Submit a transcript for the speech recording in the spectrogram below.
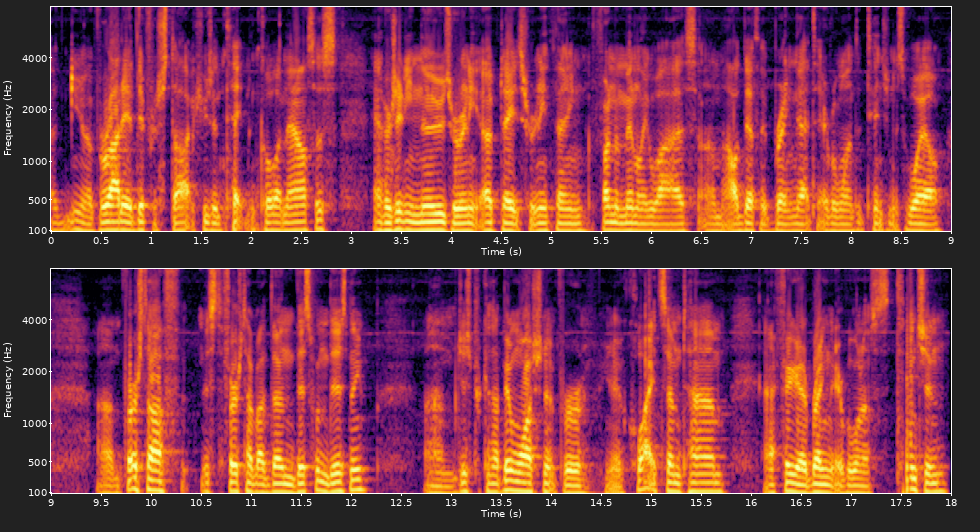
a, you know, a variety of different stocks using technical analysis. And if there's any news or any updates or anything fundamentally wise, um, I'll definitely bring that to everyone's attention as well. Um, first off, it's the first time I've done this one Disney. Um, just because I've been watching it for you know quite some time, and I figured I'd bring it to everyone else's attention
